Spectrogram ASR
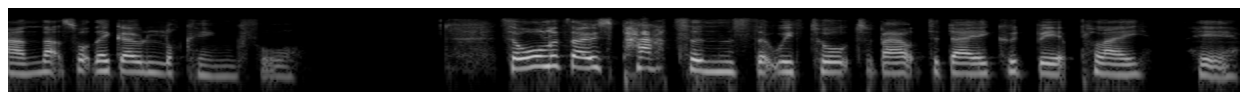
and that's what they go looking for. So, all of those patterns that we've talked about today could be at play here.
